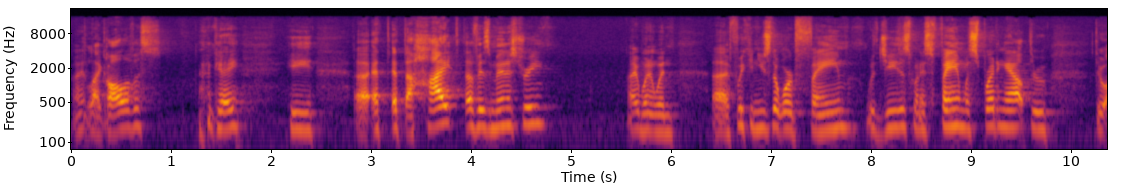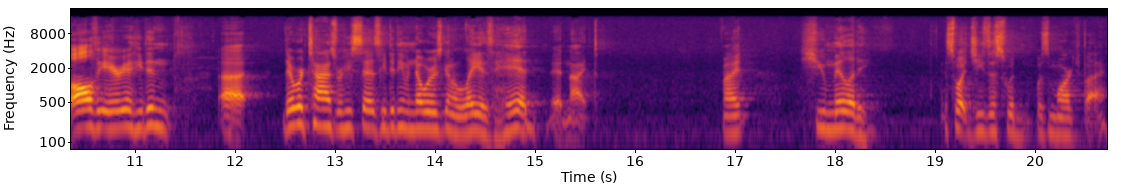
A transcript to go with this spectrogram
right? Like all of us. Okay? He, uh, at, at the height of his ministry, Right? When, when uh, if we can use the word fame with Jesus, when his fame was spreading out through, through all the area, he didn't, uh, there were times where he says he didn't even know where he was going to lay his head at night. Right? Humility is what Jesus would, was marked by.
